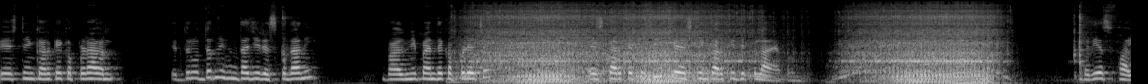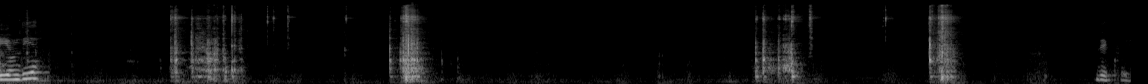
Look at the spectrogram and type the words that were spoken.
ਪੇਸਟਿੰਗ ਕਰਕੇ ਕੱਪੜਾ ਇੱਧਰ ਉੱਧਰ ਨਹੀਂ ਹੁੰਦਾ ਜੀ ਰਿਸਕਦਾ ਨਹੀਂ। ਬਲ ਨਹੀਂ ਪੈਂਦੇ ਕੱਪੜੇ 'ਚ। ਇਸ ਕਰਕੇ ਤੁਸੀਂ ਪੇਸਟਿੰਗ ਕਰਕੇ ਜਿਪ ਲਾਇਆ ਕਰੋ। ਵਧੀਆ ਸਫ਼ਾਈ ਆਉਂਦੀ ਹੈ ਦੇਖੋ ਜੀ।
